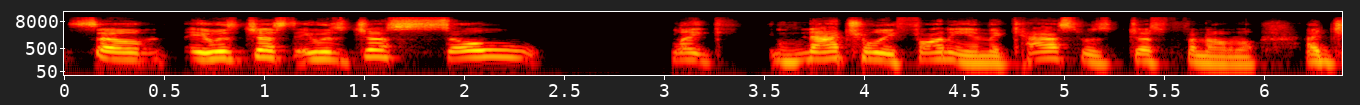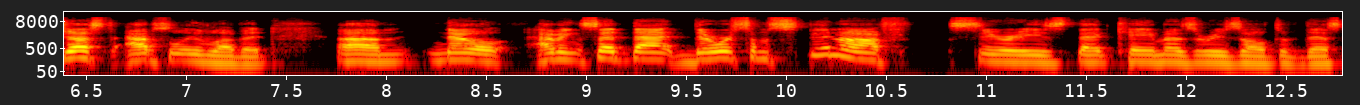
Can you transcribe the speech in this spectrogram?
so it was just it was just so like naturally funny and the cast was just phenomenal i just absolutely love it um now having said that there were some spin-off series that came as a result of this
